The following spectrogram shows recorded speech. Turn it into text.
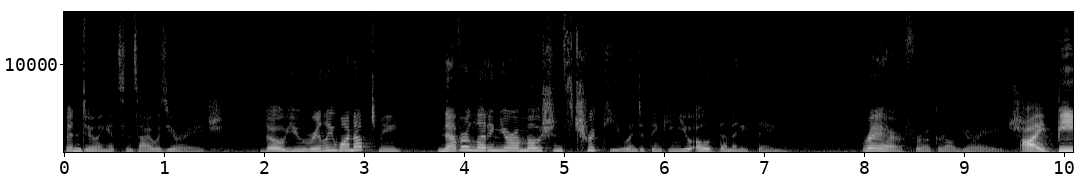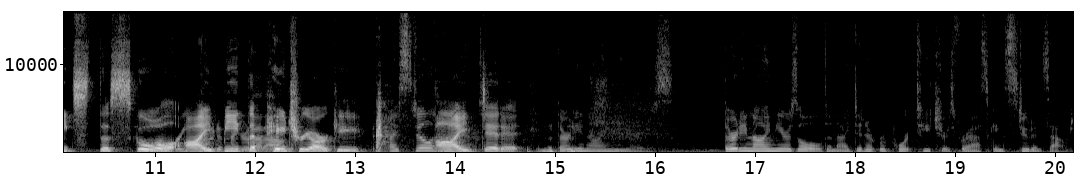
Been doing it since I was your age. Though you really one upped me, never letting your emotions trick you into thinking you owed them anything. Rare for a girl your age. I beat the school. I beat the that out. patriarchy. I still I haven't did it. In 39 years. 39 years old, and I didn't report teachers for asking students out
